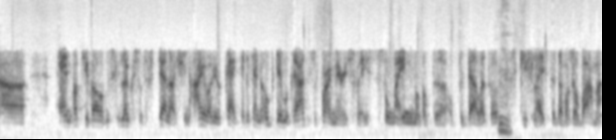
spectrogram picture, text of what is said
Uh, En wat je wel misschien leuk is om te vertellen, als je in Iowa nu kijkt, hè, er zijn ook democratische primaries geweest. Er stond maar één iemand op de, op de ballot, op de kieslijst, dat was Obama.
